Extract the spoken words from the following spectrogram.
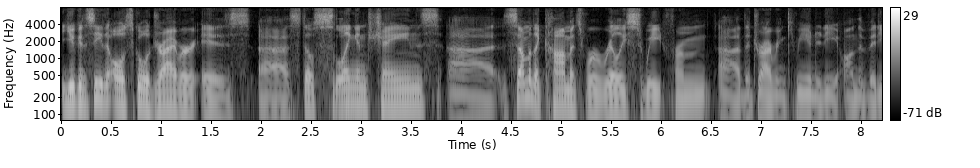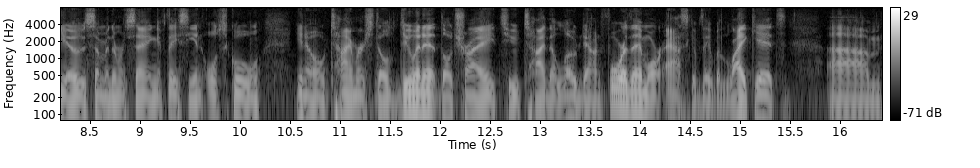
You can see the old school driver is uh, still slinging chains. Uh, some of the comments were really sweet from uh, the driving community on the videos. Some of them were saying if they see an old school, you know, timer still doing it, they'll try to tie the load down for them or ask if they would like it. Um,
